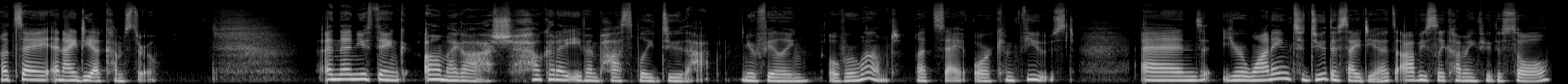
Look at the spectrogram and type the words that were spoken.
let's say an idea comes through, and then you think, oh my gosh, how could I even possibly do that? You're feeling overwhelmed, let's say, or confused. And you're wanting to do this idea. It's obviously coming through the soul.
